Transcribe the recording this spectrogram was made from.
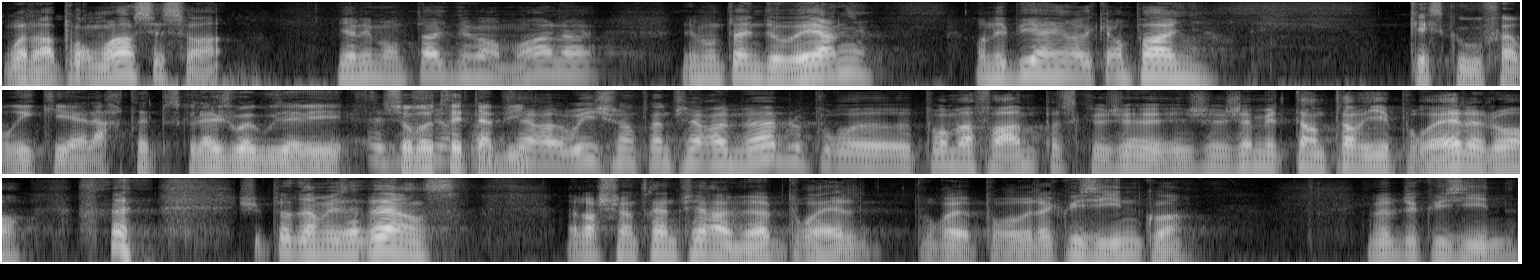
Voilà, pour moi, c'est ça. Il y a les montagnes devant moi, là, les montagnes d'Auvergne. On est bien à la campagne. Qu'est-ce que vous fabriquez à la retraite? Parce que là, je vois que vous avez je sur votre établi. faire- oui, je suis en train de faire un meuble pour, euh, pour ma femme, parce que j'ai j'ai jamais le temps de travailler pour elle, alors je suis pas dans mes avances. Alors je suis en train de faire un meuble pour elle, pour, euh, pour la cuisine, quoi. Un meuble de cuisine,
